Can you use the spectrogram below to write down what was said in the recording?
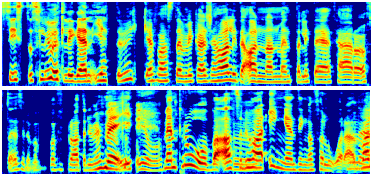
sist och slutligen jättemycket fastän vi kanske har lite annan mentalitet här och ofta sådär "Var- varför pratar du med mig? Jo. Men prova, alltså du Mm. har ingenting att förlora. Var Nej.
